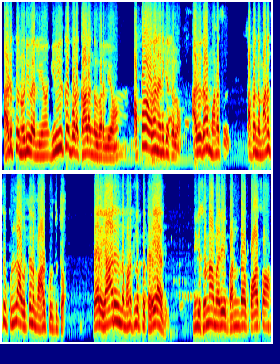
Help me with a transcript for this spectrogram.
அடுத்த நொடி வரலையும் இனி இருக்க போற காலங்கள் வரலையும் அப்பாவை தான் நினைக்க சொல்லும். அதுதான் மனசு. அப்ப அந்த மனசு ஃபுல்லா அவர்கிட்ட நம்ம ஆள் கொடுத்துட்டோம். வேற யாரும் இந்த மனசுல இப்ப கிடையாது. நீங்க சொன்ன மாதிரி பந்த பாசம்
